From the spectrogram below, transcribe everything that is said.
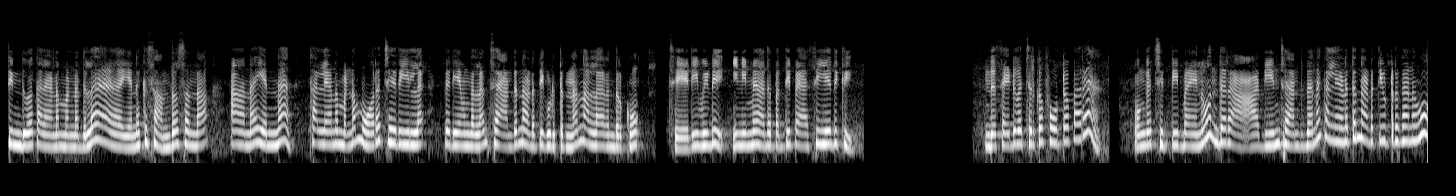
சிந்துவை கல்யாணம் பண்ணதுல எனக்கு சந்தோஷம் தான் ஆனா என்ன? கல்யாணம் பண்ண முறை சரியில்லை. பெரியவங்க எல்லாம் சேர்ந்து நடத்தி கொடுத்துருந்தா நல்லா இருந்திருக்கும். சரி விடு இனிமே அதை பத்தி பேசி எதுக்கு? இந்த சைடு வச்சிருக்க போட்டோ பாரு. உங்க சித்தி பையனும் இந்த ஆதியும் சேர்ந்து தானே கல்யாணத்தை நடத்தி விட்டுருக்கானுவோ?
